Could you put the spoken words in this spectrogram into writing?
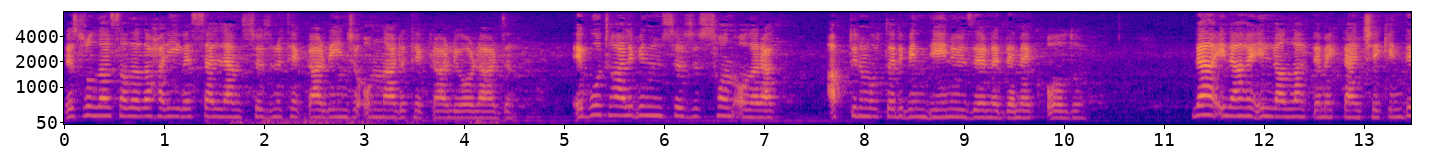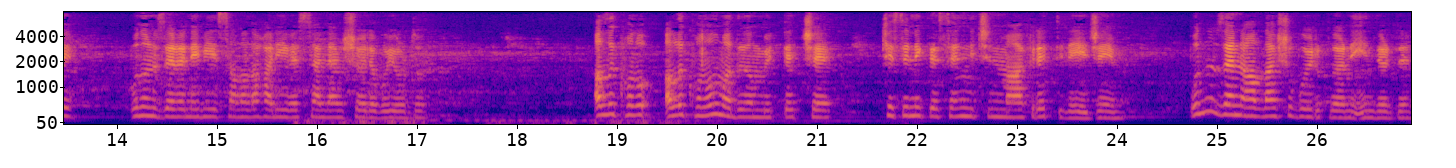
Resulullah sallallahu aleyhi ve sellem sözünü tekrarlayınca onlar da tekrarlıyorlardı. Ebu Talib'in sözü son olarak Abdülmuttalib'in dini üzerine demek oldu. La ilahe illallah demekten çekindi. Bunun üzerine Nebi sallallahu aleyhi ve sellem şöyle buyurdu. Alıkonu, alıkonulmadığım müddetçe kesinlikle senin için mağfiret dileyeceğim. Bunun üzerine Allah şu buyruklarını indirdi.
